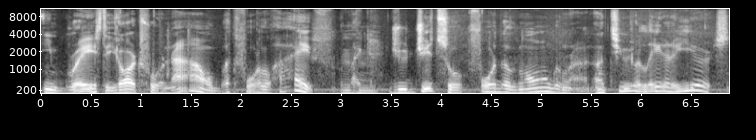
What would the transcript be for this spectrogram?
embrace the art for now, but for life, mm-hmm. like jujitsu for the long run, until your later years.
